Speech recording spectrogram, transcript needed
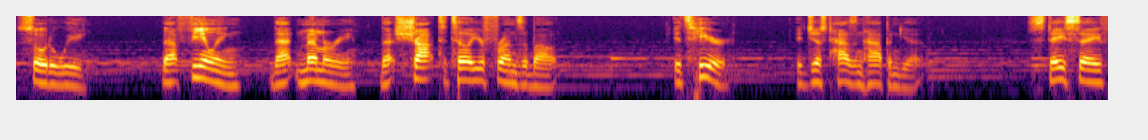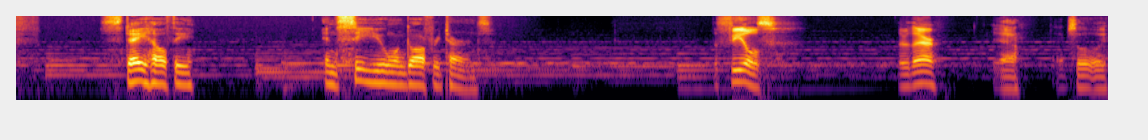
So do we. That feeling, that memory, that shot to tell your friends about. It's here. It just hasn't happened yet. Stay safe, stay healthy, and see you when golf returns. The feels, they're there. Yeah, absolutely.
